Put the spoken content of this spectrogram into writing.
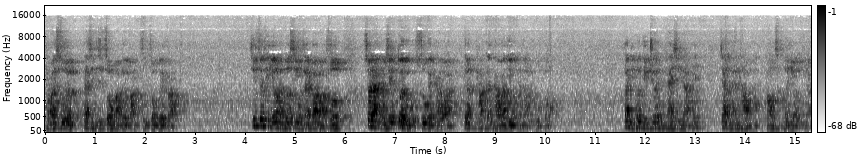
台湾输了，但是你是咒骂对方、诅咒对方。其实最近有很多新闻在报道说，虽然有些队伍输给台湾，但他跟台湾也有很好的互动。但你会觉得就会很开心呐、啊，哎，这样子很好，好像是朋友一样。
